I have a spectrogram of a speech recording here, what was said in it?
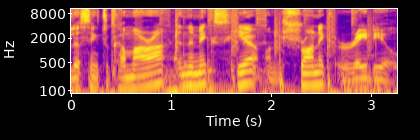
Listening to Kamara in the mix here on Tronic Radio.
